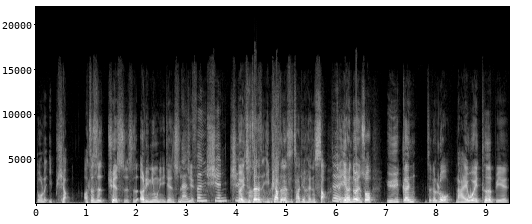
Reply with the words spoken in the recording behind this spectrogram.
多了一票哦。这是确实是二零零五年一件事件。难分轩制。对，其实真的是一票，真的是差距很少。对，也很多人说余跟这个洛哪一位特别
